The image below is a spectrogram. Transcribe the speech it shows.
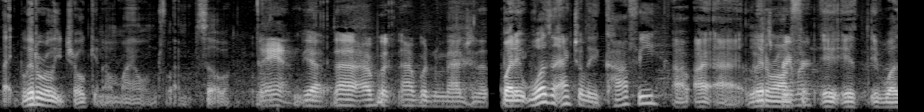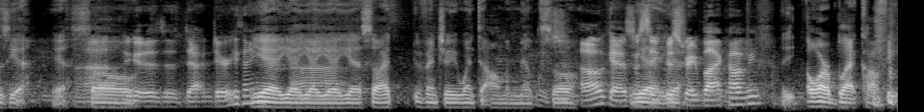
like literally choking on my own phlegm. So, Man, yeah, that, I would I wouldn't imagine that. but it wasn't actually coffee. I, I, I later on it, it it was yeah yeah. uh, So is it a dairy thing? yeah yeah yeah yeah Ah. yeah. So I eventually went to almond milk. So Oh, okay, so was gonna Yeah, yeah. straight black coffee. or black coffee.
